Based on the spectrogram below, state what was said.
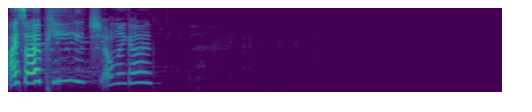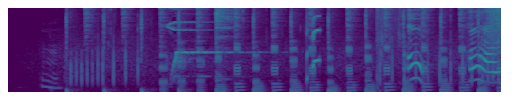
I saw a peach. Oh my god. Hi.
